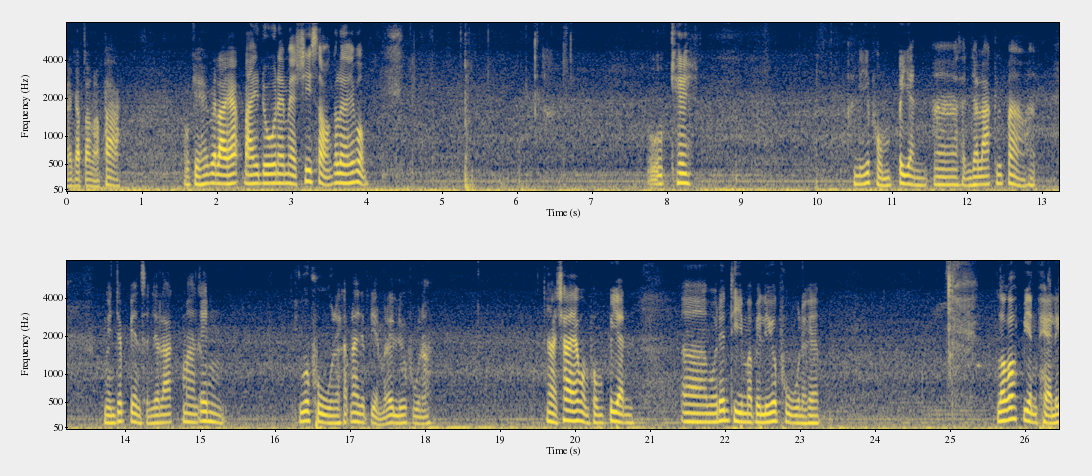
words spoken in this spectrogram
นะครับสำหรับภาค โอเคไม่เป็นไรฮะไปดูในแมตช์ที่ 2 กันเลยให้ผม โอเค อันนี้ผมเปลี่ยนสัญลักษณ์หรือเปล่าฮะ เหมือนจะเปลี่ยนสัญลักษณ์มาเล่นลิเวอร์พูลนะครับ น่าจะเปลี่ยนมาเล่นลิเวอร์พูลเนาะ อ่าใช่ครับผมผมเปลี่ยนโมเดิร์นทีมมาเป็นลิเวอร์พูลนะครับ แล้วก็เปลี่ยนแผนเล็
